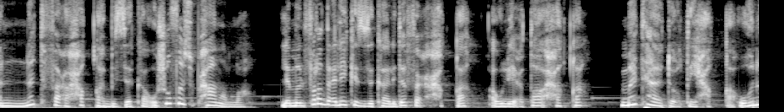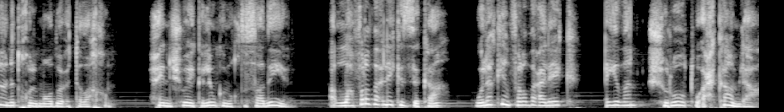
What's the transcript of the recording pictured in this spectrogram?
أن ندفع حقه بالزكاة. وشوفوا سبحان الله لما فرض عليك الزكاة لدفع حقه أو لإعطاء حقه متى تعطي حقه؟ وهنا ندخل موضوع التضخم. حين شوي أكلمكم اقتصاديا. الله فرض عليك الزكاة ولكن فرض عليك أيضا شروط وأحكام لها.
